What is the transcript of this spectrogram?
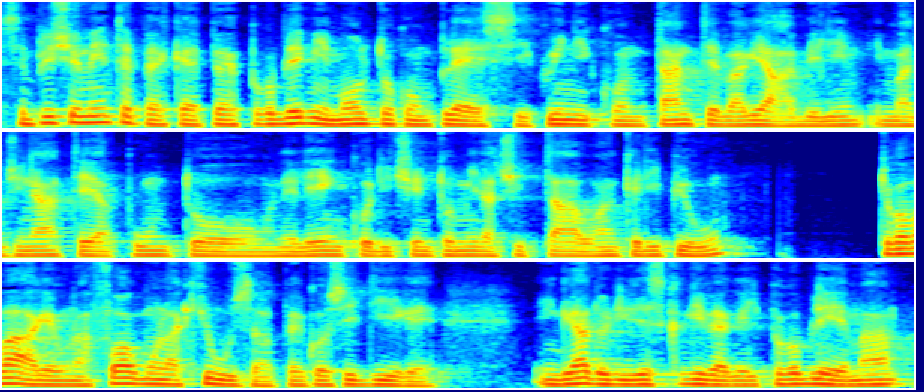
Semplicemente perché per problemi molto complessi, quindi con tante variabili, immaginate appunto un elenco di 100.000 città o anche di più, trovare una formula chiusa, per così dire, in grado di descrivere il problema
